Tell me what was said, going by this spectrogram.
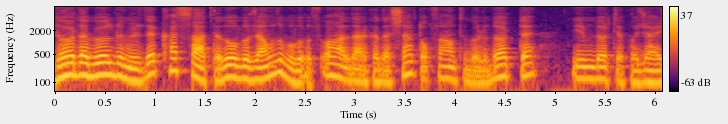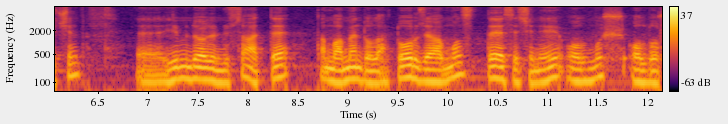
4'e böldüğümüzde kaç saatte dolduracağımızı buluruz. O halde arkadaşlar 96 bölü 4 de 24 yapacağı için e, 24. saatte tamamen dolar. Doğru cevabımız D seçeneği olmuş olur.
